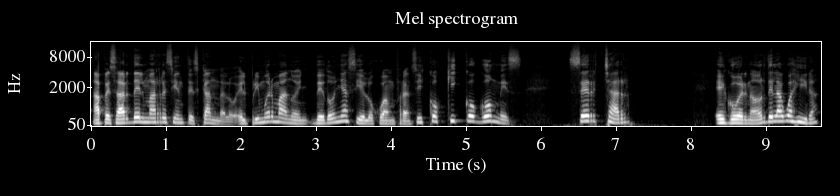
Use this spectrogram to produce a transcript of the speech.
a pesar del más reciente escándalo, el primo hermano de Doña Cielo, Juan Francisco Kiko Gómez Serchar, el gobernador de La Guajira,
